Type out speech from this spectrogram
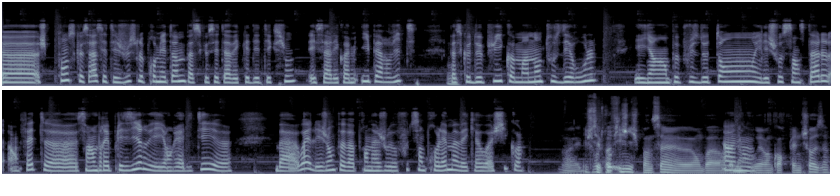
euh, je pense que ça, c'était juste le premier tome parce que c'était avec les détections et ça allait quand même hyper vite. Parce que depuis, comme maintenant tout se déroule et il y a un peu plus de temps et les choses s'installent, en fait, euh, c'est un vrai plaisir et en réalité, euh, bah ouais, les gens peuvent apprendre à jouer au foot sans problème avec Aohashi, quoi. Ouais, et puis Je c'est pas fini, je pense. hein, On va, on Ah va découvrir encore plein de choses. hein.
